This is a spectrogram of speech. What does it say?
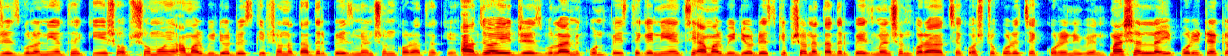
ড্রেসগুলো নিয়ে থাকি সব সময় আমার ভিডিও ডেসক্রিপশনে তাদের পেজ মেনশন করা থাকে। আজও এই ড্রেসগুলো আমি কোন পেজ থেকে নিয়েছি, আমার ভিডিও ডেসক্রিপশনে তাদের পেজ মেনশন করা আছে। কষ্ট করে চেক করে নেবেন। মাশাল্লাহ এই পরিটাকে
